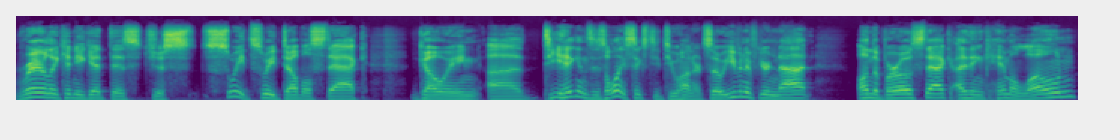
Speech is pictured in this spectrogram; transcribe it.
Rarely can you get this just sweet, sweet double stack going. Uh, Tee Higgins is only 6,200, so even if you're not on the Burrow stack, I think him alone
